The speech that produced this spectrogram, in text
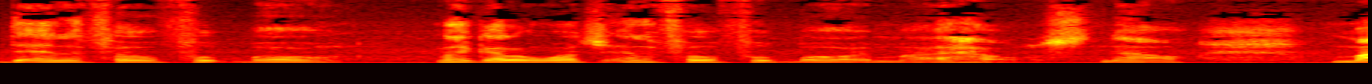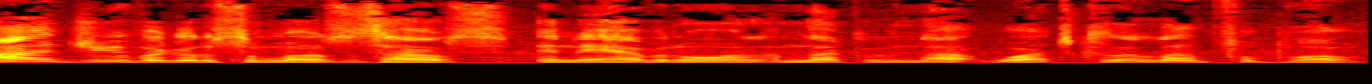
the NFL football like I don't watch NFL football in my house. Now, mind you, if I go to someone else's house and they have it on, I'm not gonna not watch because I love football.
